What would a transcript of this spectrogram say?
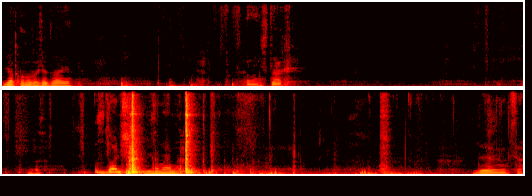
як воно виглядає. Ось так. Зараз здальше візьмемо. Дивимося.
